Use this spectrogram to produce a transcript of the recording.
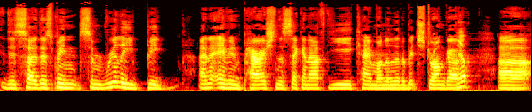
there's, so there's been some really big, and even Parish in the second half of the year came on a little bit stronger. Yep. Uh.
